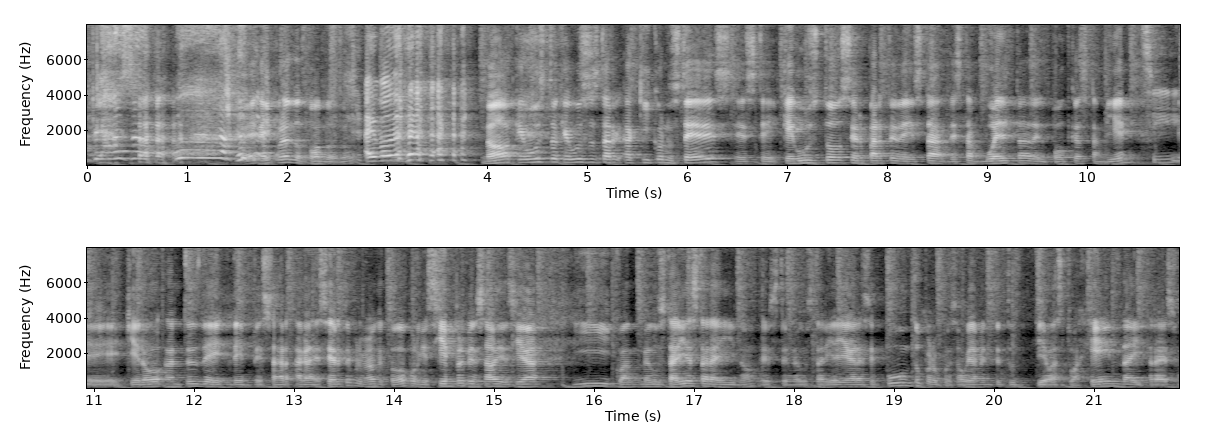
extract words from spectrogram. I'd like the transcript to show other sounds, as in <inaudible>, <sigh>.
¡Aplauso! <laughs> Ahí, pones los fondos, ¿no? <laughs> no, qué gusto, qué gusto estar aquí con ustedes. Este, qué gusto ser parte de esta, de esta vuelta del podcast también. Sí. Eh, quiero, antes de, empezar, agradecerte primero que todo, porque siempre pensaba y decía, y cuando, me gustaría estar ahí, ¿no? Este, me gustaría llegar a ese punto, pero pues obviamente tú llevas tu agenda y traes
